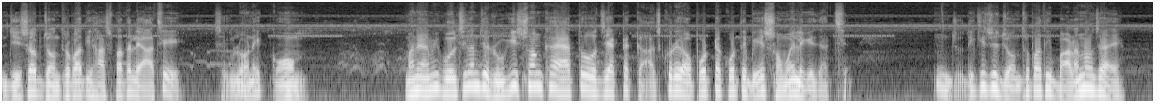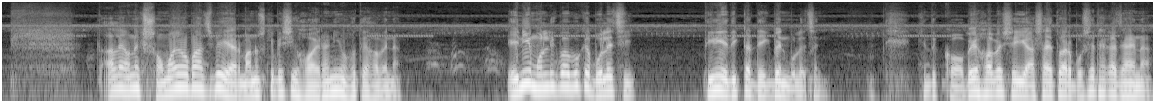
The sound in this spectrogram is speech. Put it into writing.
যেসব যন্ত্রপাতি হাসপাতালে আছে সেগুলো অনেক কম। মানে আমি বলছিলাম যে রুগীর সংখ্যা এত যে একটা কাজ করে অপরটা করতে বেশ সময় লেগে যাচ্ছে। যদি কিছু যন্ত্রপাতি বাড়ানো যায় তাহলে অনেক সময়ও বাঁচবে আর মানুষকে বেশি হয়রানিও হতে হবে না। এ নিয়ে মল্লিকবাবুকে বলেছি, তিনি এদিকটা দেখবেন বলেছেন। কিন্তু কবে হবে সেই আশায় তো আর বসে থাকা যায় না।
